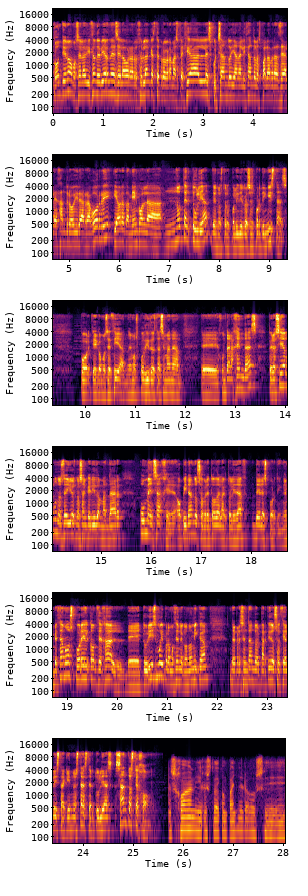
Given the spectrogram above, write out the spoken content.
Continuamos en la edición de viernes de la hora rojiblanca, este programa especial, escuchando y analizando las palabras de Alejandro Irarragorri y ahora también con la no tertulia de nuestros políticos sportinguistas porque como os decía, no hemos podido esta semana eh, juntar agendas, pero sí algunos de ellos nos han querido mandar un mensaje opinando sobre toda la actualidad del Sporting. Empezamos por el concejal de Turismo y Promoción Económica, representando al Partido Socialista aquí en nuestras tertulias, Santos Tejón. Juan y resto de compañeros, eh,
